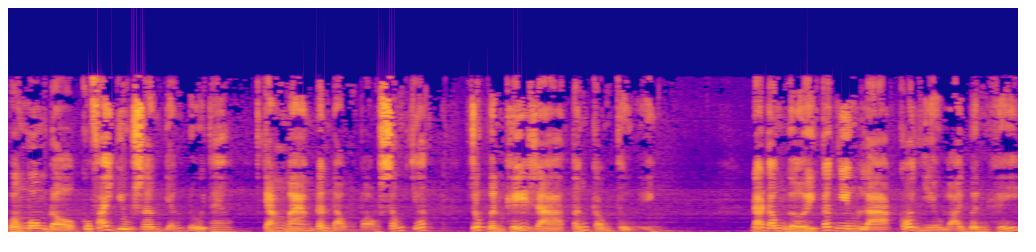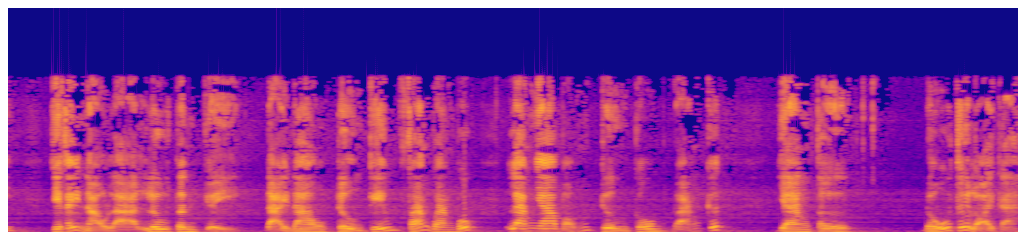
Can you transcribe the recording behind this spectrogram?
bọn môn đồ của phái Du Sơn vẫn đuổi theo, chẳng màng đến đồng bọn sống chết, rút binh khí ra tấn công Thương Yến. Đã đông người tất nhiên là có nhiều loại binh khí, chỉ thấy nào là lưu tinh chùy, đại đao, trường kiếm, phán quan bút, lan nha bổng, trường côn, đoạn kích, giang tự, đủ thứ loại cả.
